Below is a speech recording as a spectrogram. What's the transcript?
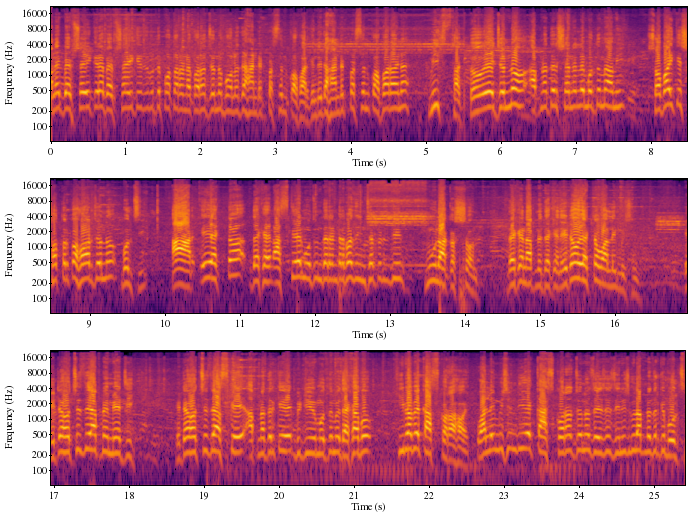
অনেক ব্যবসায়িকরা ব্যবসায়িকের মধ্যে প্রতারণা করার জন্য বলে যে হান্ড্রেড পার্সেন্ট কভার কিন্তু এটা হান্ড্রেড পার্সেন্ট কভার হয় না মিক্স থাকে। তো এই জন্য আপনাদের চ্যানেলের মাধ্যমে আমি সবাইকে সতর্ক হওয়ার জন্য বলছি। আর এই একটা দেখেন, আজকের মজুমদার এন্টারপ্রাইজ ইনসার্টির মূল আকর্ষণ। দেখেন আপনি, দেখেন, এটাও একটা ওয়ার্লিং মেশিন। এটা হচ্ছে যে আপনি ম্যাজিক এটা হচ্ছে যে আজকে আপনাদেরকে ভিডিওর মাধ্যমে দেখাবো কীভাবে কাজ করা হয়। ওয়ার্লিং মেশিন দিয়ে কাজ করার জন্য যে যে জিনিসগুলো আপনাদেরকে বলছি,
